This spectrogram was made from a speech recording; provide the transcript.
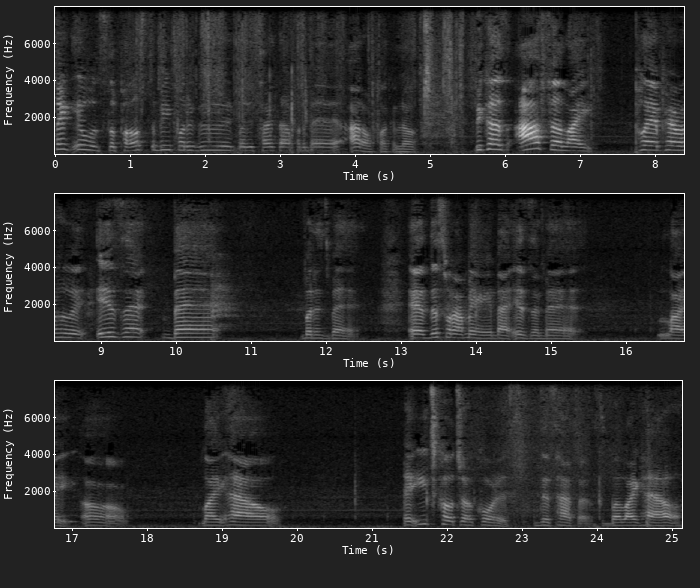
think it was supposed to be for the good, but it turned out for the bad. I don't fucking know. Because I feel like Planned Parenthood isn't bad, but it's bad. And this what I mean by isn't bad. Like, um, like how in each culture, of course, this happens, but like how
